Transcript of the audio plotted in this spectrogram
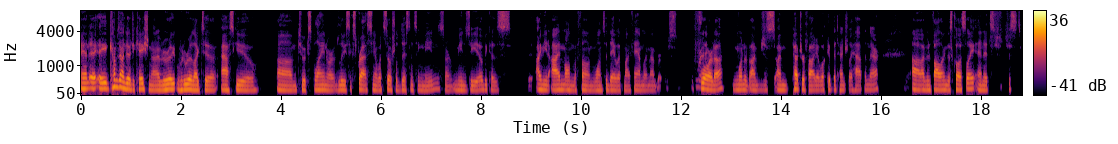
and it, it comes down to education. I really would really like to ask you um, to explain or at least express, you know, what social distancing means or means to you, because I mean, I'm on the phone once a day with my family members. Florida, right. one of I'm just I'm petrified at what could potentially happen there. Uh, I've been following this closely, and it's just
